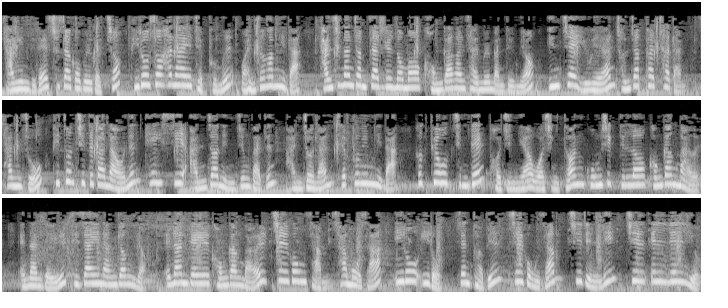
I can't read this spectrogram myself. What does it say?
장인들의 수작업을 거쳐 비로소 하나의 제품을 완성합니다. 단순한 잠자리를 넘어 건강한 삶을 만들며 인체 유해한 전자파 차단, 산소, 피톤치드가 나오는 KC 안전 인증받은 안전한 제품입니다. 흙표 흙침대 버지니아 워싱턴 공식 딜러 건강마을 에난데일 디자인 안경 옆 에난데일 건강마을 703-354-1515 센터빌 703-712-7116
